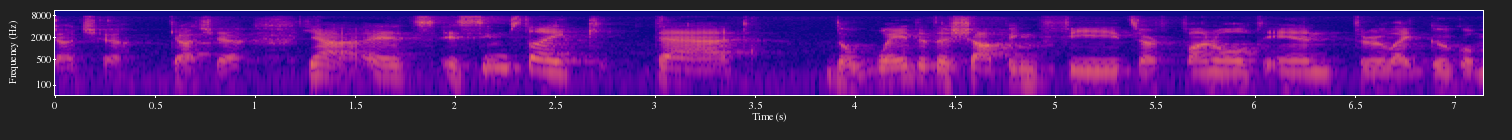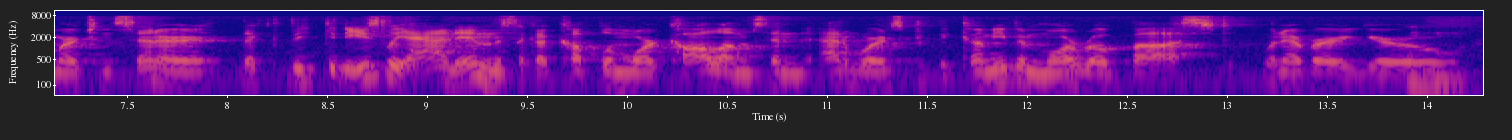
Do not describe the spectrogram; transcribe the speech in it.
Gotcha, gotcha. Yeah, it's it seems like that the way that the shopping feeds are funneled in through like Google Merchant Center, like you could easily add in this like a couple of more columns, and AdWords could become even more robust whenever you mm-hmm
